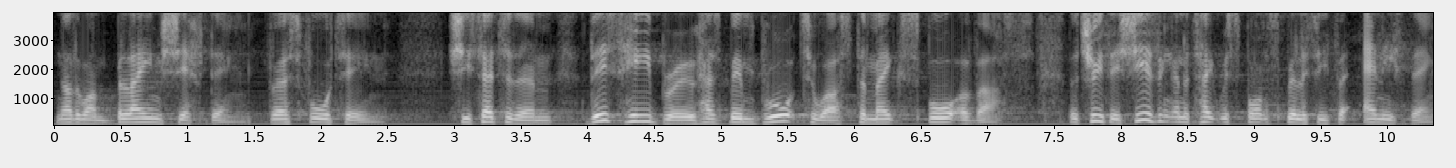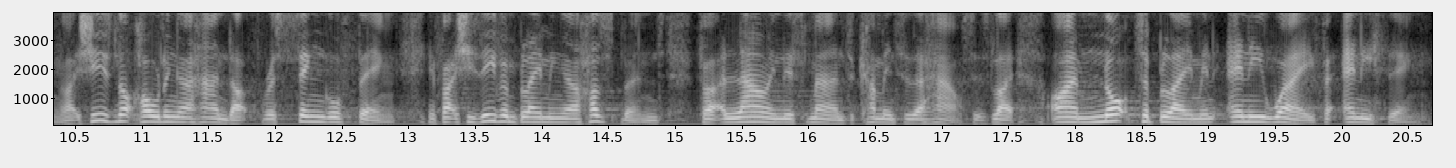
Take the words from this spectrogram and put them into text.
Another one, blame shifting. Verse 14. She said to them, This Hebrew has been brought to us to make sport of us. The truth is, she isn't going to take responsibility for anything. Like, she's not holding her hand up for a single thing. In fact, she's even blaming her husband for allowing this man to come into the house. It's like, I am not to blame in any way for anything.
